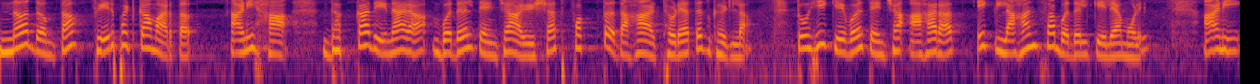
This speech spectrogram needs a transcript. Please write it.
न दमता फेरफटका मारतात. आणि हा धक्का देणारा बदल त्यांच्या आयुष्यात फक्त दहा आठवड्यातच घडला. तोही केवळ त्यांच्या आहारात एक लहानसा बदल केल्यामुळे. आणि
